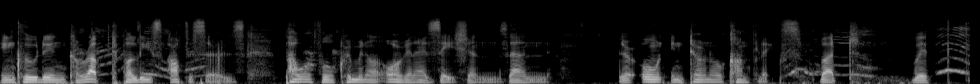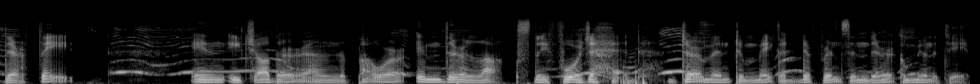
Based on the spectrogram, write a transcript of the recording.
including corrupt police officers, powerful criminal organizations, and their own internal conflicts. But with their faith, in each other and the power in their locks, they forge ahead, determined to make a difference in their community.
